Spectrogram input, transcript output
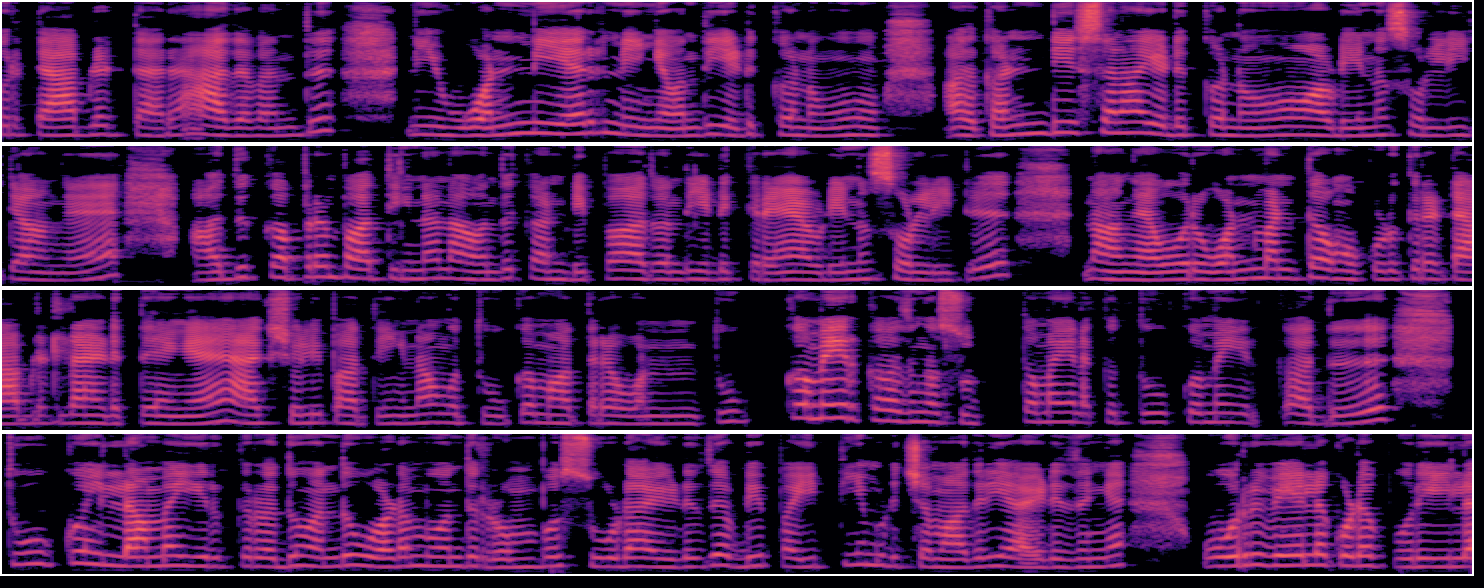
ஒரு டேப்லெட் தரேன். அதை வந்து நீ ஒன் இயர் நீங்கள் வந்து எடுக்கணும். அது கண்டிஷனாக எடுக்கணும் அப்படின்னு சொல்லிட்டாங்க. அதுக்கப்புறம் பார்த்தீங்கன்னா நான் வந்து கண்டிப்பாக அது வந்து எடுக்கிறேன் அப்படின்னு சொல்லிட்டு நாங்கள் ஒரு ஒன் மந்த்து அவங்க கொடுக்குற டேப்லெட்லாம் எடுத்தேங்க. ஆக்சுவலி பார்த்தீங்கன்னா அவங்க தூக்க மாத்திரை ஒன் தூக்கமே இருக்காதுங்க. சுத் சுத்தமாக எனக்கு தூக்கமே இருக்காது. தூக்கம் இல்லாமல் இருக்கிறதும் வந்து உடம்பு வந்து ரொம்ப சூடாகிடுது அப்படியே பைத்தியம் பிடிச்ச மாதிரி ஆகிடுதுங்க ஒரு வேலை கூட புரியல.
